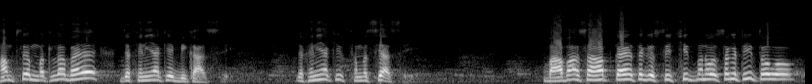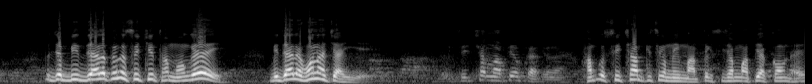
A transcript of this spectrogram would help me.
हमसे मतलब है जखनिया के विकास से जखनिया की समस्या से। बाबा साहब कहे थे कि शिक्षित बनो संगठित हो तो जब विद्यालय तो ना शिक्षित हम होंगे विद्यालय होना चाहिए। शिक्षा माफिया का कहना हमको शिक्षा हम किसी को नहीं मानते शिक्षा माफिया कौन है?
